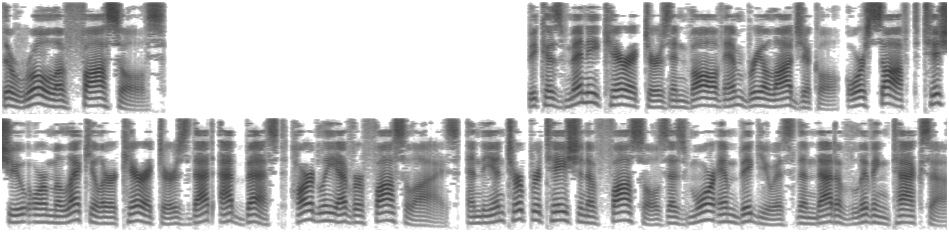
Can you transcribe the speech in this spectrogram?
The role of fossils. Because many characters involve embryological, or soft tissue or molecular characters that at best hardly ever fossilize, and the interpretation of fossils is more ambiguous than that of living taxa,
